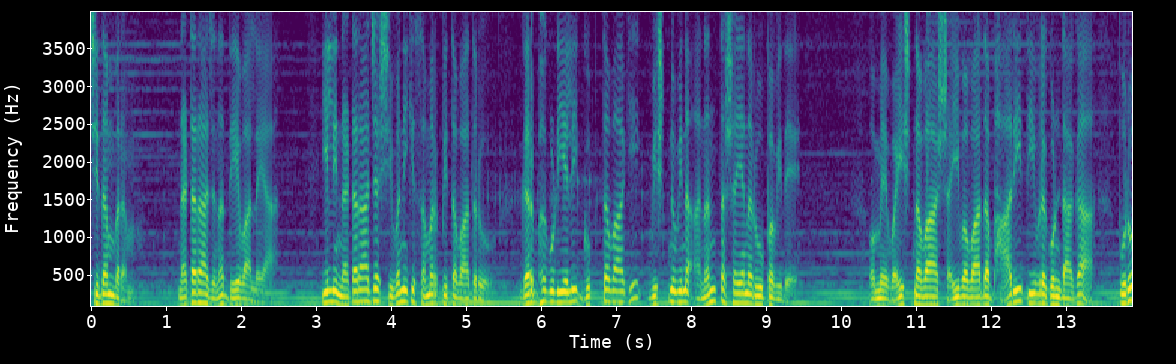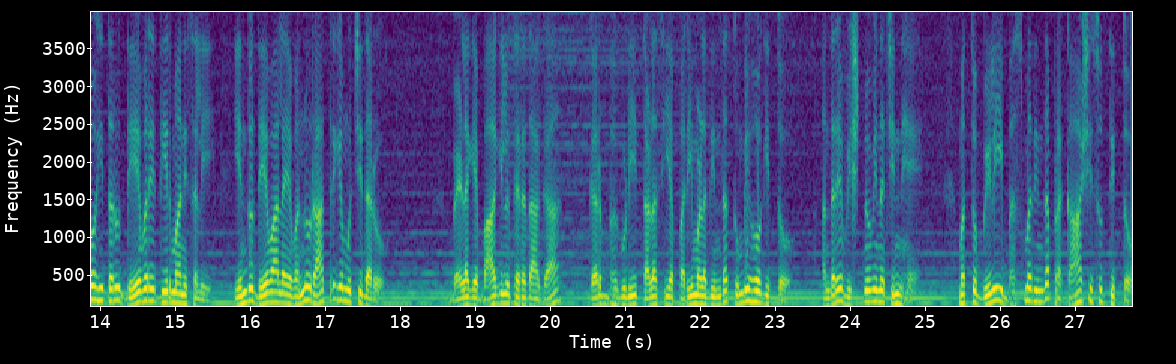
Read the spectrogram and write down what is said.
ಚಿದಂಬರಂ, ನಟರಾಜನ ದೇವಾಲಯ. ಇಲ್ಲಿ ನಟರಾಜ ಶಿವನಿಗೆ ಸಮರ್ಪಿತವಾದರೂ ಗರ್ಭಗುಡಿಯಲ್ಲಿ ಗುಪ್ತವಾಗಿ ವಿಷ್ಣುವಿನ ಅನಂತ ಶಯನ ರೂಪವಿದೆ. ಒಮ್ಮೆ ವೈಷ್ಣವ, ಶೈವವಾದ ಭಾರೀ ತೀವ್ರಗೊಂಡಾಗ ಪುರೋಹಿತರು ದೇವರೇ ತೀರ್ಮಾನಿಸಲಿ ಎಂದು ದೇವಾಲಯವನ್ನು ರಾತ್ರಿಗೆ ಮುಚ್ಚಿದರು. ಬೆಳಗ್ಗೆ ಬಾಗಿಲು ತೆರೆದಾಗ ಗರ್ಭಗುಡಿ ತಳಸಿಯ ಪರಿಮಳದಿಂದ ತುಂಬಿ ಹೋಗಿತ್ತು, ಅಂದರೆ ವಿಷ್ಣುವಿನ ಚಿಹ್ನೆ, ಮತ್ತು ಬಿಳಿ ಭಸ್ಮದಿಂದ ಪ್ರಕಾಶಿಸುತ್ತಿತ್ತು,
